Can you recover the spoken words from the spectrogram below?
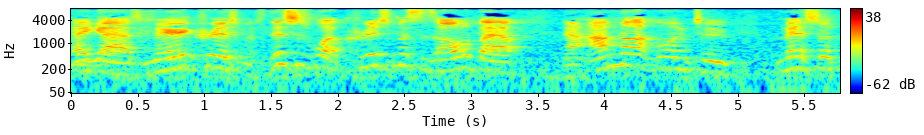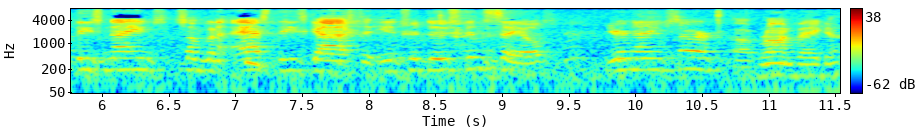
Hey guys, Merry Christmas. This is what Christmas is all about. Now, I'm not going to mess up these names, so I'm going to ask these guys to introduce themselves. Your name, sir? Uh, Ron Vega.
